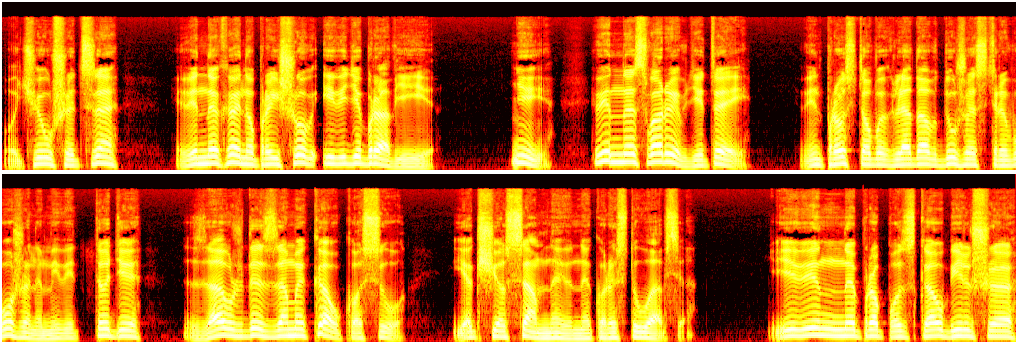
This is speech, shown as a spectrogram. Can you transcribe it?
Почувши це, він нехайно прийшов і відібрав її. Ні, він не сварив дітей. Він просто виглядав дуже стривоженим і відтоді завжди замикав косу, якщо сам нею не користувався. І він не пропускав більше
